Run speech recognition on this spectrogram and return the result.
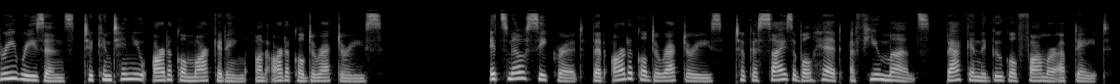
3 Reasons to Continue Article Marketing on Article Directories. It's no secret that article directories took a sizable hit a few months back in the Google Farmer update.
